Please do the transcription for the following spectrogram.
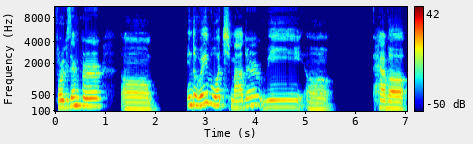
For example, uh, in the wave watch model, we uh, have a,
